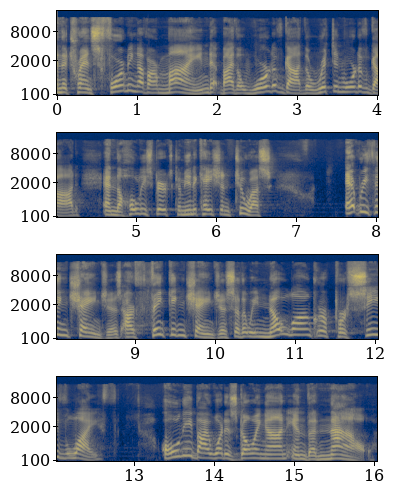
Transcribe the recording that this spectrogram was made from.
and the transforming of our mind by the Word of God, the written Word of God, and the Holy Spirit's communication to us, everything changes, our thinking changes, so that we no longer perceive life only by what is going on in the now.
